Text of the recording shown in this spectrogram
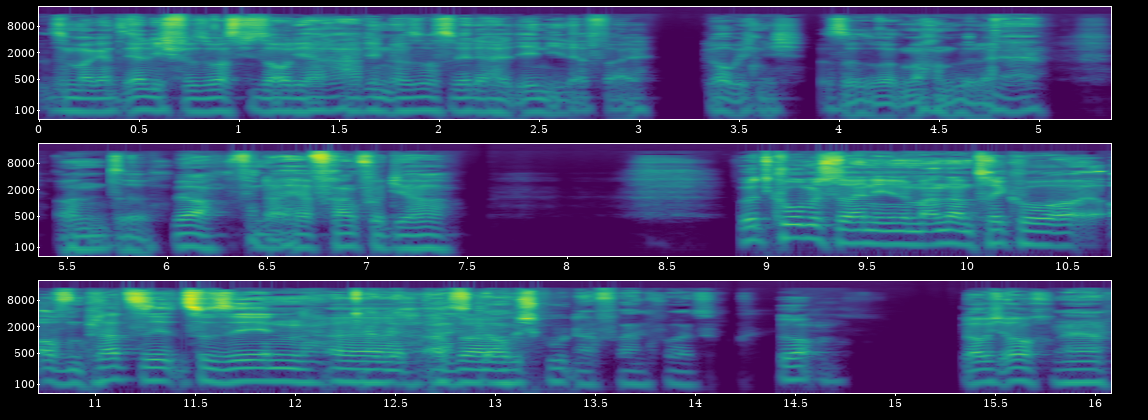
sind wir ganz ehrlich, für sowas wie Saudi-Arabien oder sowas wäre der halt eh nie der Fall. Glaube ich nicht, dass er sowas machen würde. Ja. Und äh, ja, von daher Frankfurt, ja. Wird komisch sein, ihn in einem anderen Trikot auf dem Platz se zu sehen. Äh, Ja, der passt, glaube ich, gut nach Frankfurt. ja, glaube ich auch. Ja,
